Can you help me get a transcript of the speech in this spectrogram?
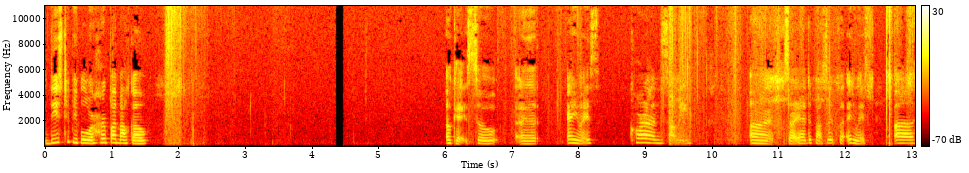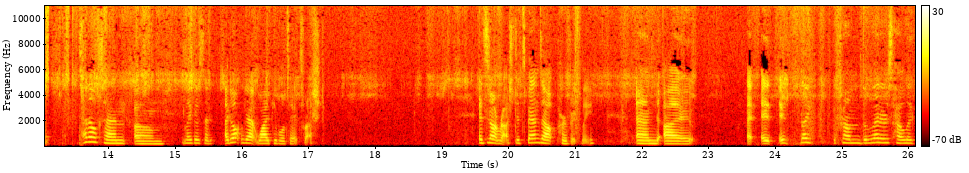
These two people were hurt by Mako. Okay, so uh, anyways, Korra and Asami. Uh, sorry, I had to pause it. But anyways, uh, ten out of ten. Um, like I said, I don't get why people say it's rushed. It's not rushed. It spans out perfectly, and I, it it like from the letters how like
